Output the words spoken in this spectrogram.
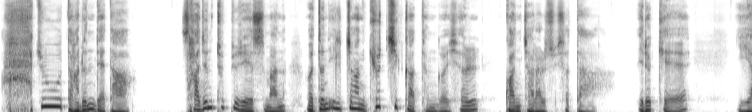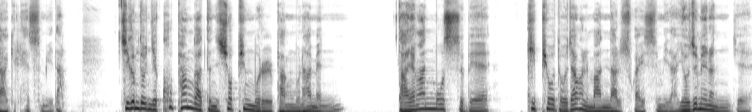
아주 다른데 다 사전 투표지에서만 어떤 일정한 규칙 같은 것을 관찰할 수 있었다. 이렇게 이야기를 했습니다. 지금도 이제 쿠팡 같은 쇼핑몰을 방문하면 다양한 모습의 기표 도장을 만날 수가 있습니다. 요즘에는 이제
